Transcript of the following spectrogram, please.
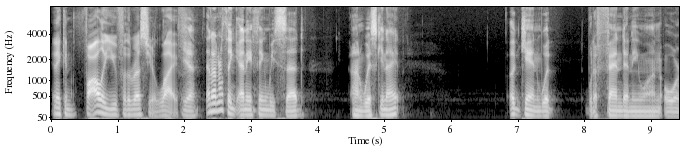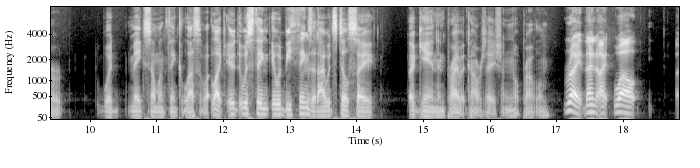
and it can follow you for the rest of your life. Yeah. And I don't think anything we said on whiskey night again would would offend anyone or would make someone think less of it. Like it, it was thing it would be things that I would still say again in private conversation, no problem. Right. And I, well, uh,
